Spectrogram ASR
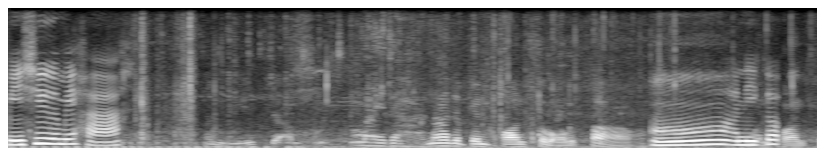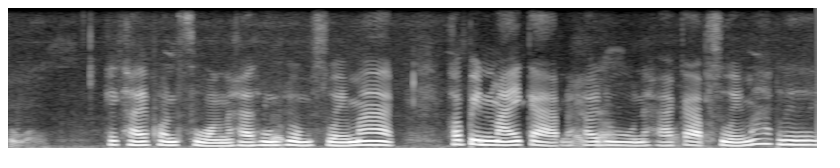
มีชื่อไหมคะ อันนี้จะไม่ได้น่าจะเป็นพรสวงหรือเปล่าอ๋อ อันนี้ก็ พรสวง คล้ายๆพรสวงนะคะคุณผู้ชมสวยมากเขาเป็นไม้กาบนะคะ ไม้กาบ ดูนะคะกาบสวยมากเลย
